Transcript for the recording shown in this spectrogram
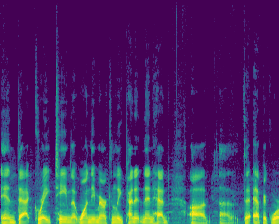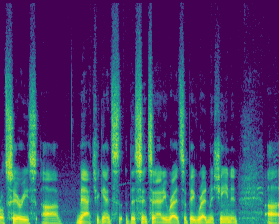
and that great team that won the American League pennant and then had uh, uh, the epic World Series uh, match against the Cincinnati Reds, a big red machine. And uh,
